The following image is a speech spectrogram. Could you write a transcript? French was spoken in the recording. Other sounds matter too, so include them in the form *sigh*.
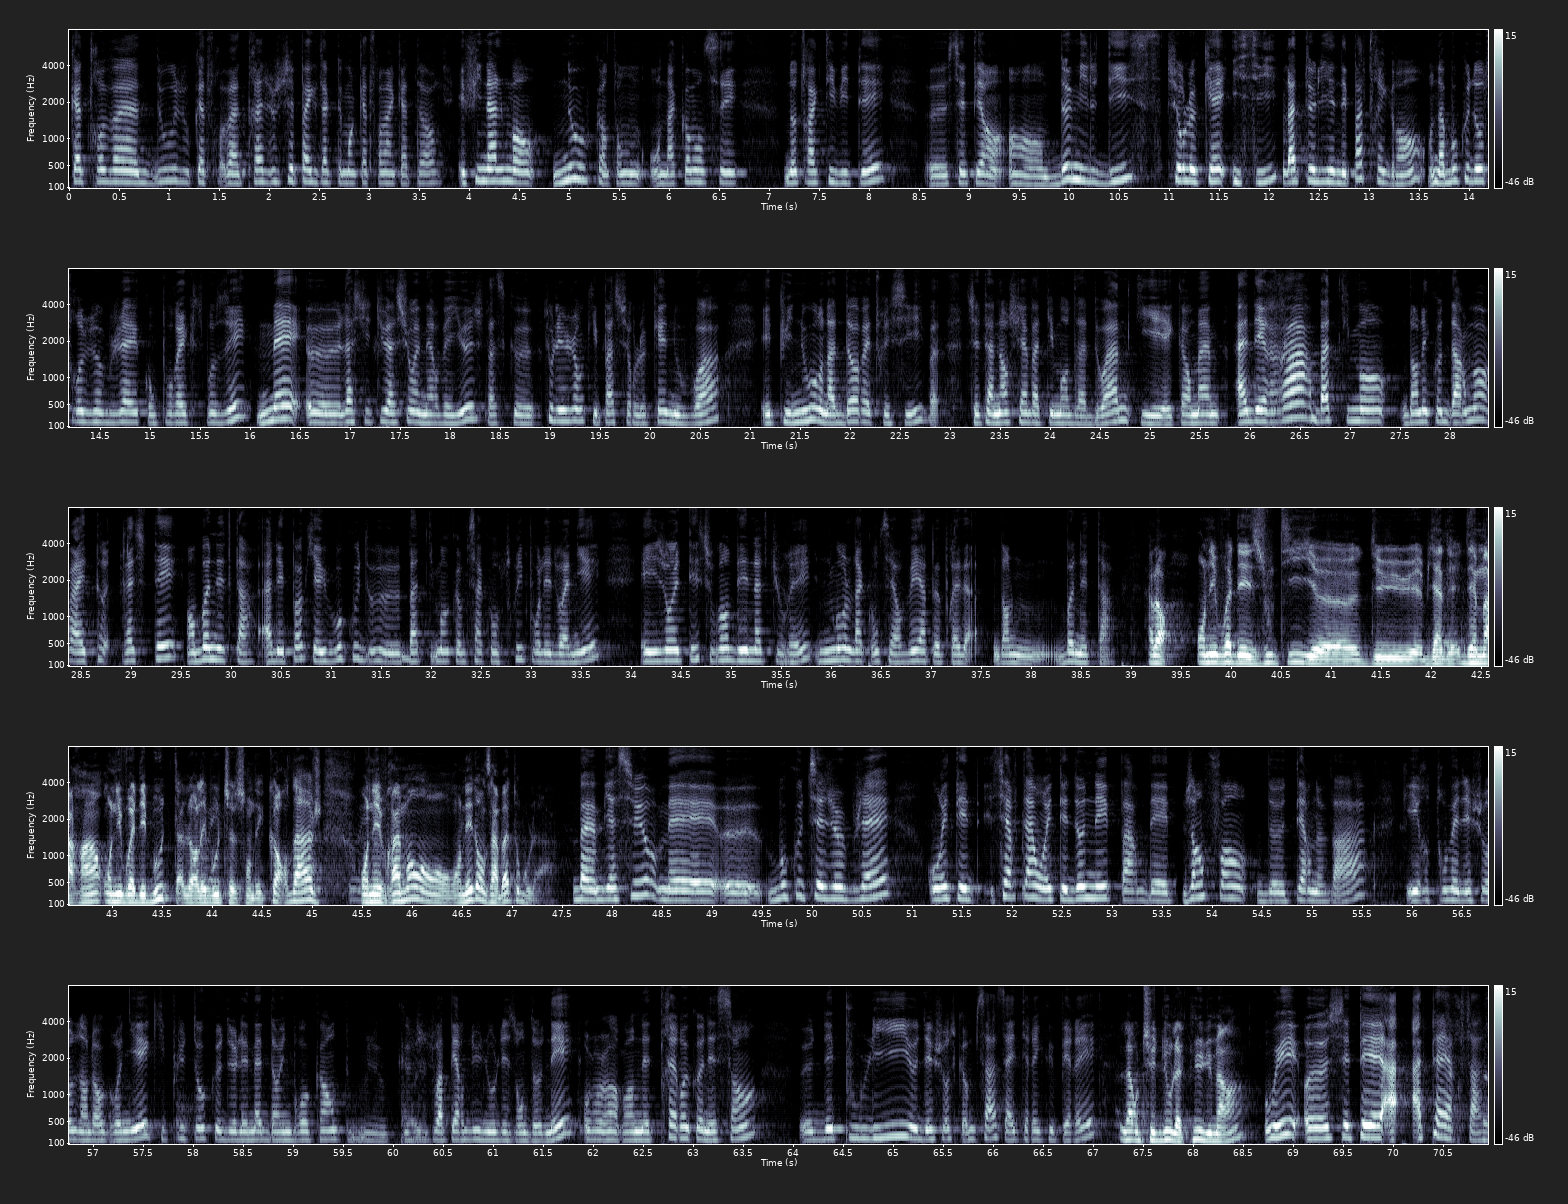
92 euh, ou 93, je ne sais pas exactement 94. Et finalement, nous, quand on, on a commencé notre activité, euh, c'était en, 2010 sur le quai ici. L'atelier n'est pas très grand. On a beaucoup d'autres objets qu'on pourrait exposer, mais euh, la situation est merveilleuse parce que tous les gens qui passent sur le quai nous voient. Et puis nous, on adore être ici. C'est un ancien bâtiment de la douane qui est quand même un des rares bâtiments dans les Côtes d'Armor à être resté en bon état. À l'époque, il y a eu beaucoup de bâtiments comme ça construits pour les douaniers et ils ont été souvent dénaturés. Nous, on l'a conservé à peu près dans le bon état. Alors, on y voit des outils euh, du, eh bien des, marins, on y voit des bouts. Alors les bouts, ce sont des cordages. On est vraiment, on est dans un bateau là. Ben bien sûr, mais euh, beaucoup de ces objets ont été, certains ont été donnés par des enfants de Terre-Neuve qui retrouvaient des choses dans leur grenier, qui plutôt que de les mettre dans une brocante ou que ce soit perdu, nous les ont donnés. On en est très reconnaissant. Euh, des poulies, euh, des choses comme ça, ça a été récupéré. Là au-dessus de nous, la tenue du marin Oui, euh, c'était à, terre ça.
